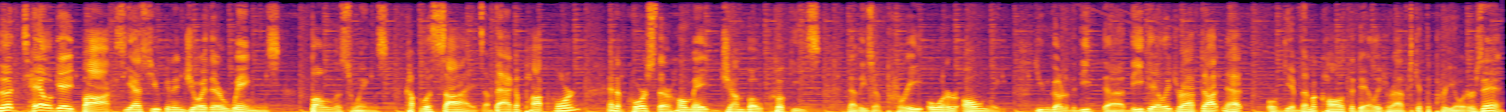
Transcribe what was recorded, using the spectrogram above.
the Tailgate Box. Yes, you can enjoy their wings, boneless wings, a couple of sides, a bag of popcorn, and of course their homemade jumbo cookies. Now, these are pre order only. You can go to the, uh, thedailydraft.net or give them a call at the Daily Draft to get the pre orders in.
